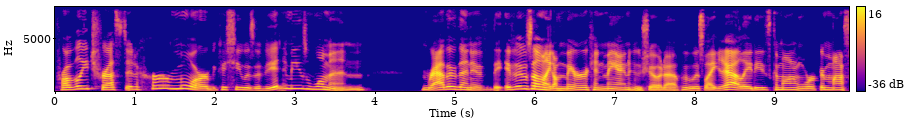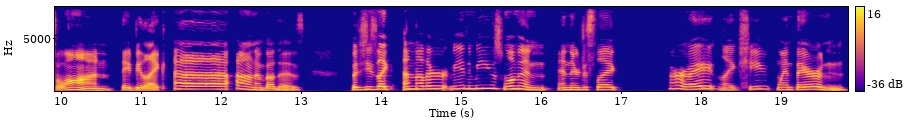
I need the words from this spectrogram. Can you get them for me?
probably trusted her more because she was a Vietnamese woman rather than if if it was some like American man who showed up who was like, "Yeah, ladies, come on, work in my salon." They'd be like, "Uh, I don't know about this." But she's like another Vietnamese woman and they're just like, "All right, like she went there and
